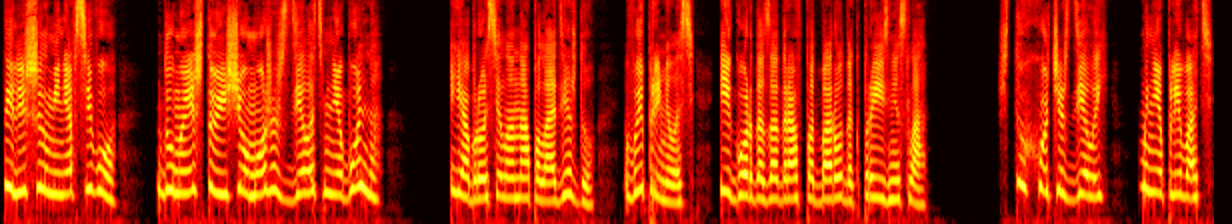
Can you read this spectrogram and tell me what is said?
Ты лишил меня всего. Думаешь, что еще можешь сделать мне больно? Я бросила на пол одежду, выпрямилась и, гордо задрав подбородок, произнесла. «Что хочешь, делай. Мне плевать.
